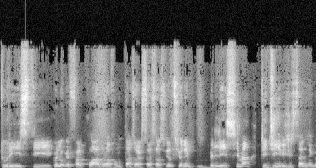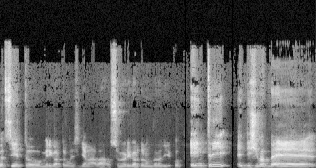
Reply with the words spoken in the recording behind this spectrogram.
turisti, quello che fa il quadro, la fontana, cioè, questa, questa situazione bellissima, ti giri, ci sta il negozietto, mi ricordo come si chiamava, o se me lo ricordo non ve lo dico, entri e dici vabbè,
